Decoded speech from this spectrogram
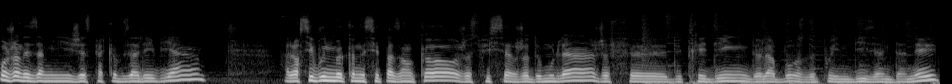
Bonjour les amis, j'espère que vous allez bien. Alors si vous ne me connaissez pas encore, je suis Serge Demoulin, je fais du trading de la bourse depuis une dizaine d'années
